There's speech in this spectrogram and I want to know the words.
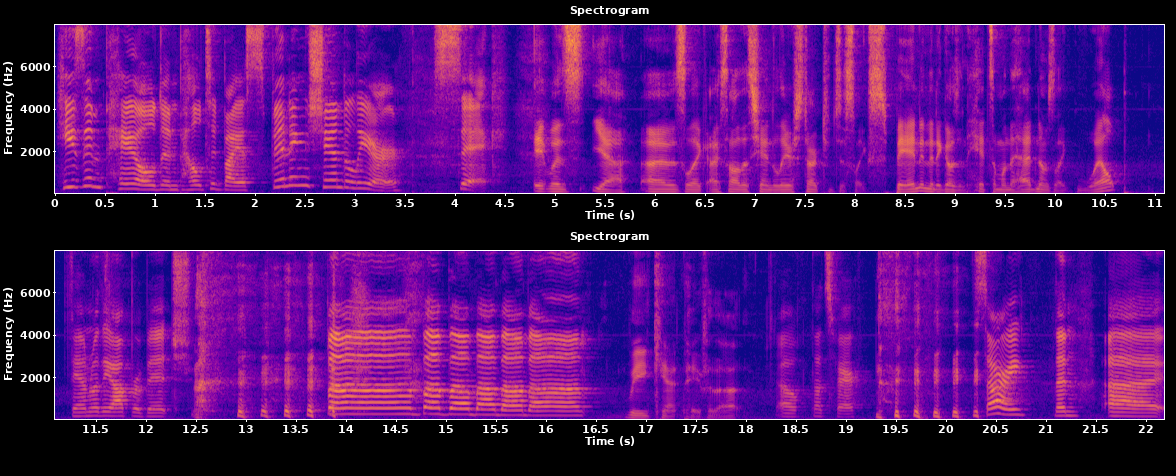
he's impaled and pelted by a spinning chandelier. Sick. It was yeah. I was like I saw this chandelier start to just like spin and then it goes and hits him on the head and I was like, "Welp." Fan of the opera, bitch. ba, ba, ba, ba, ba, ba. We can't pay for that. Oh, that's fair. Sorry. Then uh,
